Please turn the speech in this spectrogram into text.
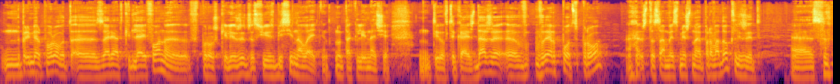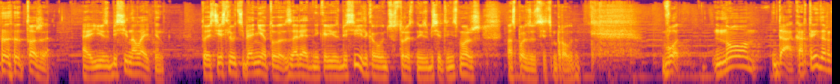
например, провод э, зарядки для iPhone в прошке лежит же с USB-C на Lightning. Ну, так или иначе ты его втыкаешь. Даже э, в AirPods Pro, что самое смешное, проводок лежит э, с, тоже э, USB-C на Lightning. То есть, если у тебя нету зарядника USB-C или какого-нибудь устройства на USB-C, ты не сможешь воспользоваться этим проводом. Вот. Но, да, картридер,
